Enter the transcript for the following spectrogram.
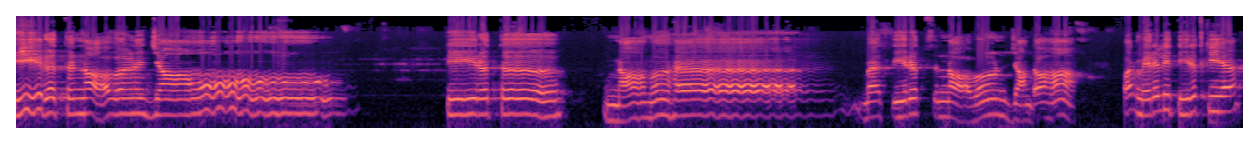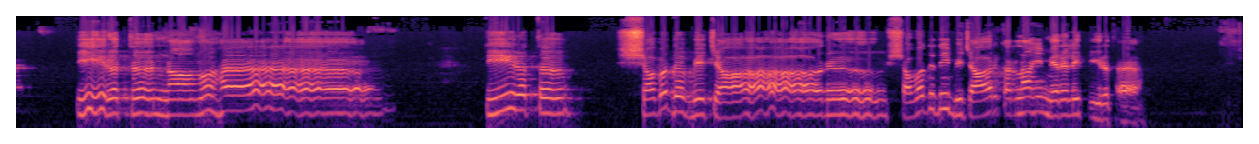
ਤੀਰਥ ਨਾਵਣ ਜਾਉ। ਤੀਰਥ ਨਾਮ ਹੈ। ਮੈਂ ਤੀਰਥ ਨਾਵਣ ਜਾਂਦਾ ਹਾਂ। ਪਰ ਮੇਰੇ ਲਈ ਤੀਰਥ ਕੀ ਹੈ? ਤੀਰਥ ਨਾਮ ਹੈ। ਤੀਰਥ ਸ਼ਬਦ ਵਿਚਾਰ। ਸ਼ਬਦ ਦੀ ਵਿਚਾਰ ਕਰਨਾ ਹੀ ਮੇਰੇ ਲਈ ਤੀਰਥ ਹੈ।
